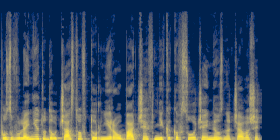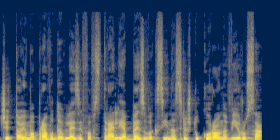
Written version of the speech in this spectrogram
Позволението да участва в турнира обаче в никакъв случай не означаваше, че той има право да влезе в Австралия без вакцина срещу коронавируса.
